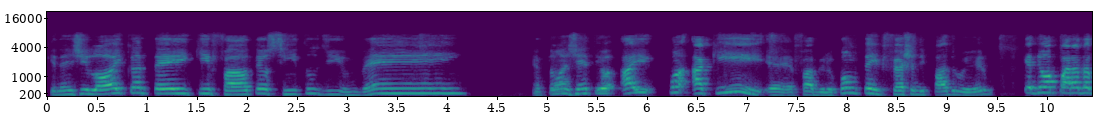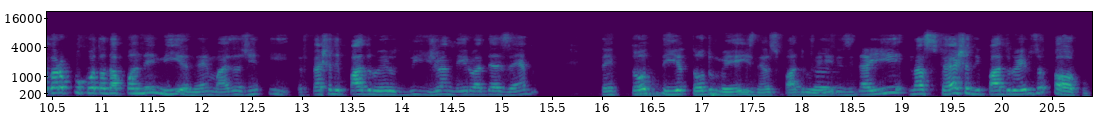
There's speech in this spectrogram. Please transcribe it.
que nem Giló e cantei, que falta eu sinto de um bem. Então a gente. Eu, aí, aqui, é, como tem festa de padroeiro, porque deu uma parada agora por conta da pandemia, né? Mas a gente. Festa de padroeiro de janeiro a dezembro, tem todo dia, todo mês, né? Os padroeiros. E daí, nas festas de padroeiros, eu toco.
